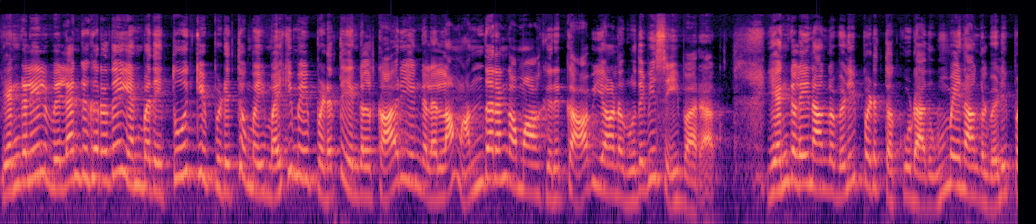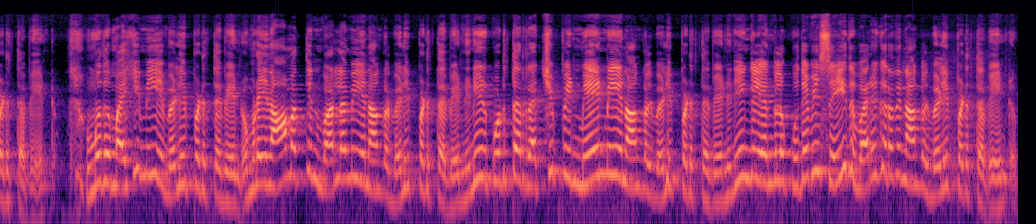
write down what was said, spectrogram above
எங்களில் விளங்குகிறது என்பதை தூக்கி பிடித்து உம்மை மகிமைப்படுத்தி எங்கள் காரியங்கள் எல்லாம் அந்தரங்கமாக இருக்க ஆவியானவர் உதவி செய்வாராக. எங்களை நாங்கள் வெளிப்படுத்தக்கூடாது உண்மை நாங்கள் வெளிப்படுத்த வேண்டும். உமது மகிமையை வெளிப்படுத்த வேண்டும். உம்முடைய நாமத்தின் வல்லமையை நாங்கள் வெளிப்படுத்த வேண்டும். நீர் கொடுத்த ரட்சிப்பின் மேன்மையை நாங்கள் வெளிப்படுத்த வேண்டும். நீங்கள் எங்களுக்கு உதவி செய்து வருகிறதை நாங்கள் வெளிப்படுத்த வேண்டும்.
